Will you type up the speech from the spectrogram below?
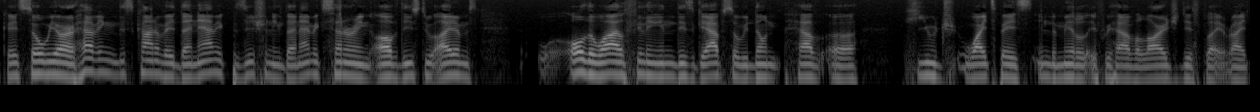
Okay, so we are having this kind of a dynamic positioning, dynamic centering of these two items, all the while filling in these gaps so we don't have a huge white space in the middle if we have a large display, right?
